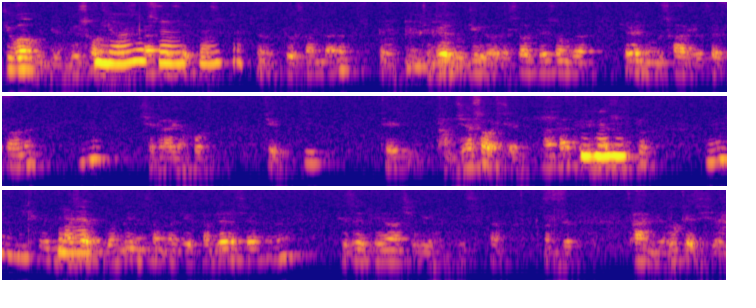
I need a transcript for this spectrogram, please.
지워군데 무슨 또 상담은 제가 루지가 그래서 대성가 시험이 뭐 사를 때서는 싫어야 뭐 제 감지해서 왔어요. 나다 드리는 동네 상관이 담배를 쐬서는 그래서 그냥 집이 있어. 먼저 다 이렇게 지시는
